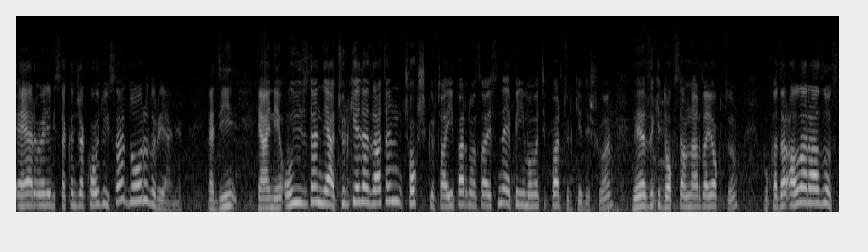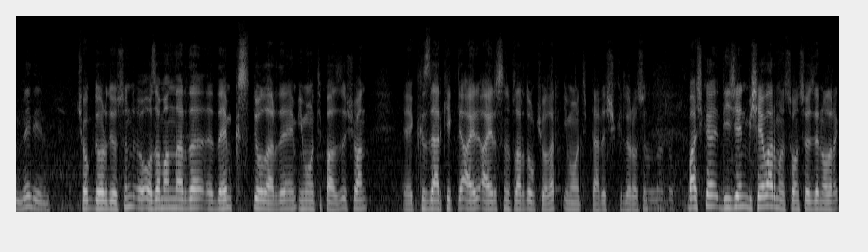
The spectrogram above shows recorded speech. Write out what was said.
eğer öyle bir sakınca koyduysa doğrudur yani. Ya din yani o yüzden ya Türkiye'de zaten çok şükür Tayyip Erdoğan sayesinde epey imam hatip var Türkiye'de şu an. Ne yazık ki 90'larda yoktu. Bu kadar Allah razı olsun ne diyelim. Çok doğru diyorsun. E, O zamanlarda da hem kısıtlıyorlardı hem imam hatip azdı. Şu an E, kızla erkekli ayrı, ayrı sınıflarda okuyorlar İmam Hatipler'de şükürler olsun. Başka diyeceğin bir şey var mı son sözlerin olarak?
